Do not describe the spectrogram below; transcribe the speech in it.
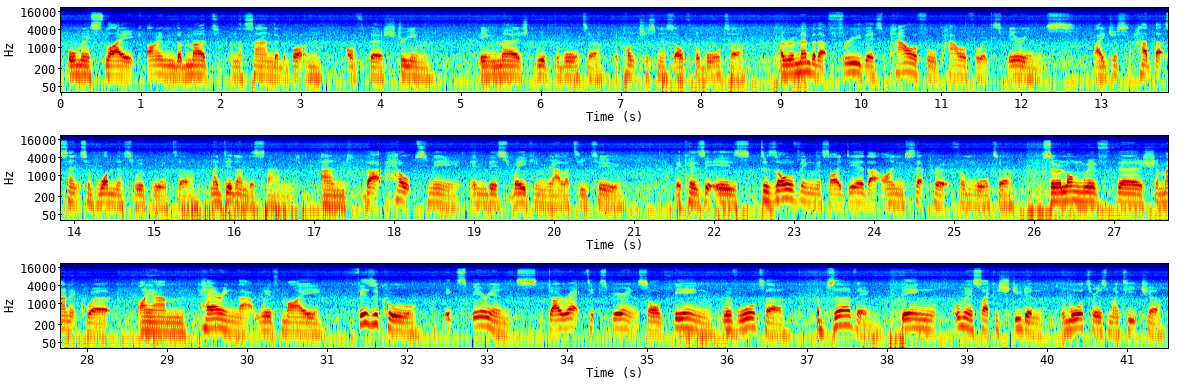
Almost like I'm the mud and the sand at the bottom of the stream being merged with the water, the consciousness of the water. I remember that through this powerful, powerful experience, I just had that sense of oneness with water and I did understand. And that helps me in this waking reality too, because it is dissolving this idea that I'm separate from water. So, along with the shamanic work, I am pairing that with my physical experience, direct experience of being with water, observing, being almost like a student. The water is my teacher.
